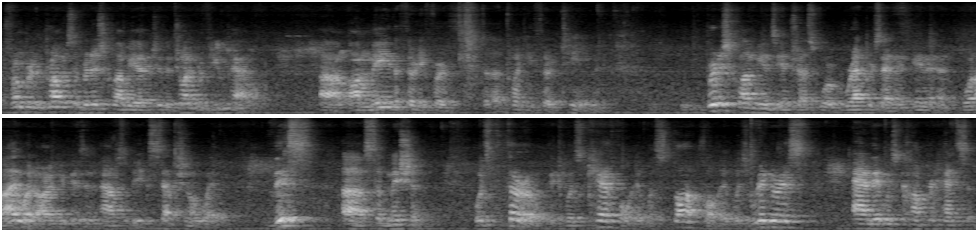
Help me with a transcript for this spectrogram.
from the province of British Columbia to the Joint Review Panel, uh, on May the 31st, uh, 2013, British Columbians' interests were represented in a, what I would argue is an absolutely exceptional way. This uh, submission was thorough, it was careful, it was thoughtful, it was rigorous, and it was comprehensive.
